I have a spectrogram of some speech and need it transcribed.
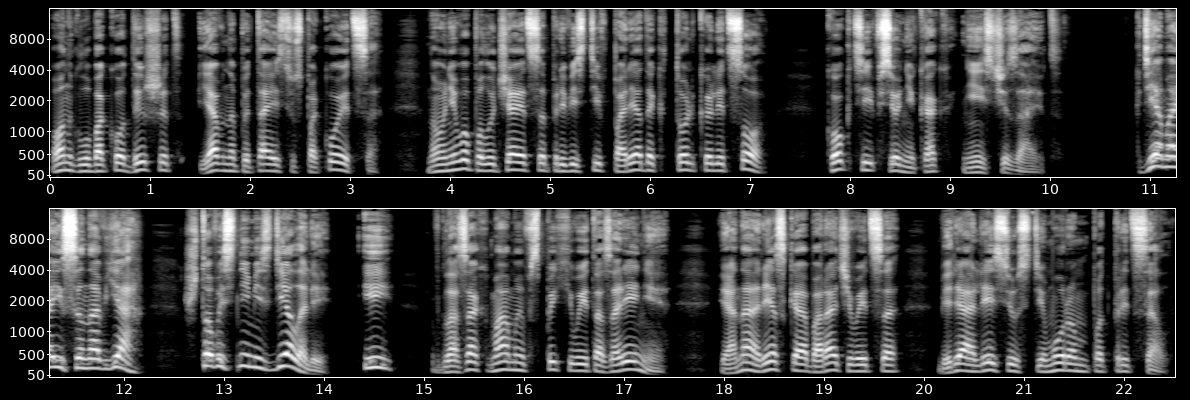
Он глубоко дышит, явно пытаясь успокоиться, но у него получается привести в порядок только лицо. Когти все никак не исчезают. «Где мои сыновья? Что вы с ними сделали?» И в глазах мамы вспыхивает озарение, и она резко оборачивается, беря Олесю с Тимуром под прицел.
